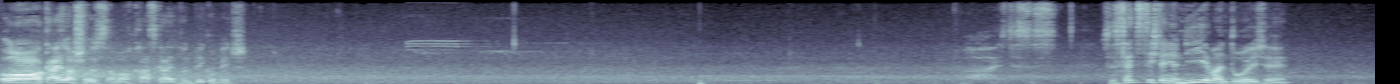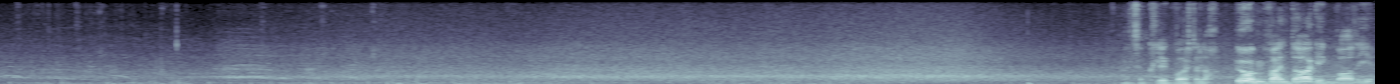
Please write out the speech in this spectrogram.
Oh, geiler Schuss, aber auch krass geil von Bekovic. Oh, das, setzt sich denn hier nie jemand durch, ey. Zum Glück war ich dann noch irgendwann da gegen Vardy.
